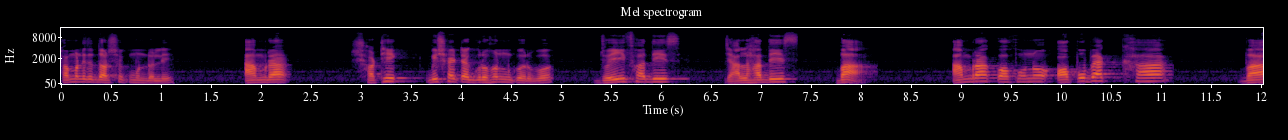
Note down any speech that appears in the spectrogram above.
সম্মানিত দর্শক মণ্ডলী, আমরা সঠিক বিষয়টা গ্রহণ করব, জয়ীফ হাদিস, জাল হাদিস, বা আমরা কখনো অপব্যাখ্যা বা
